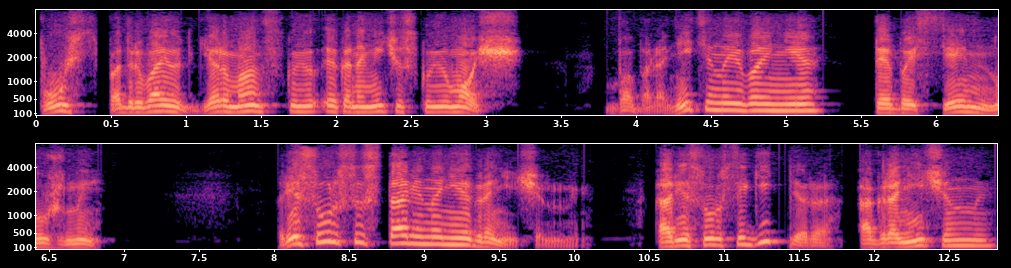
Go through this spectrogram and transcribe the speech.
пусть подрывают германскую экономическую мощь. В оборонительной войне ТБ-7 нужны. Ресурсы Сталина не ограничены, а ресурсы Гитлера ограничены.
